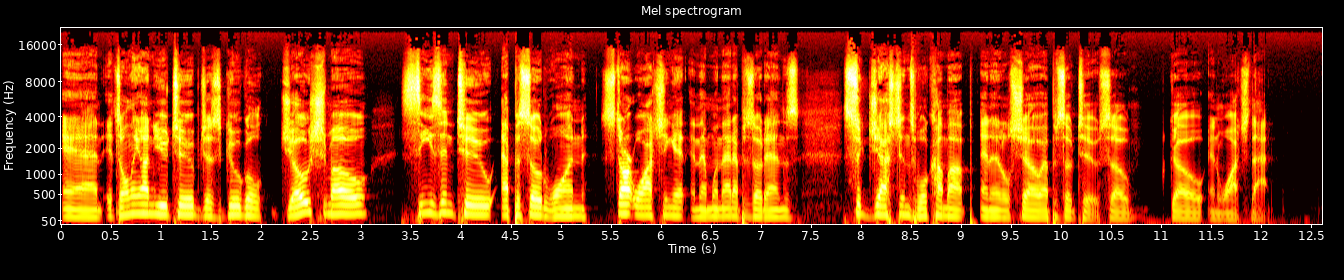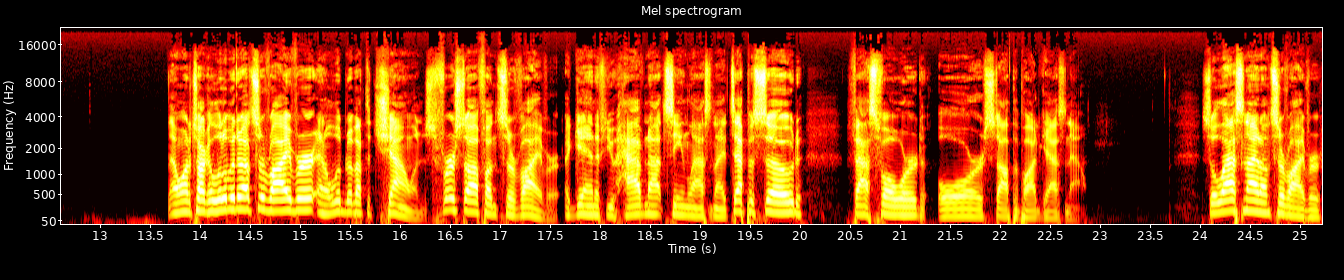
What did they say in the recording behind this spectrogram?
And it's only on YouTube. Just Google Joe Schmo season two, episode one. Start watching it. And then when that episode ends, suggestions will come up and it'll show episode two. So go and watch that. I want to talk a little bit about Survivor and a little bit about the challenge. First off, on Survivor. Again, if you have not seen last night's episode, fast forward or stop the podcast now. So, last night on Survivor,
